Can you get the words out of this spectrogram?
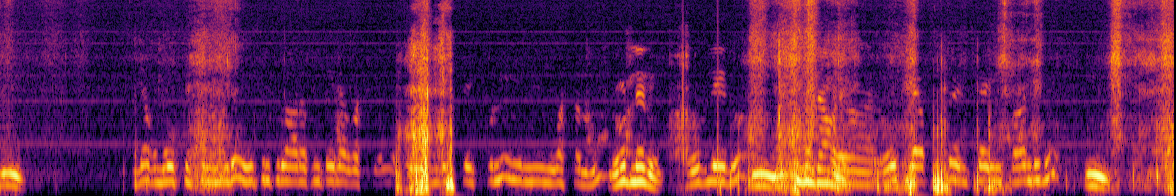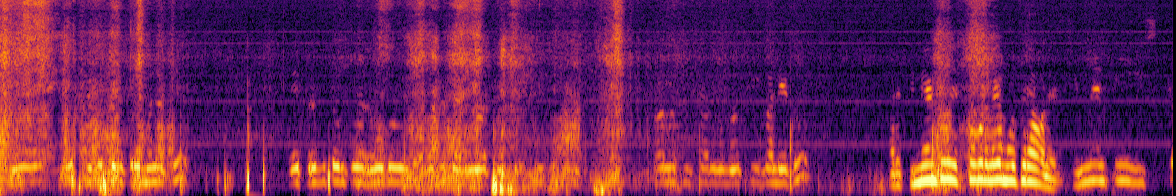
ఉమ్. ఇలా ఒక మోపు ఊపిరికి ఇలా మేము వస్తున్నాము. రోడ్ లేదు. రోడ్ లేదు. రోడ్ ఇంకా ఈ బాంధులు ప్రభుత్వం మనకు ఏ ప్రభుత్వం రోడ్డు మనకి ఇవ్వలేదు. మరి సిమెంట్ ఇసుక కూడా మోసి రావాలి. సిమెంట్ ఇసుక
